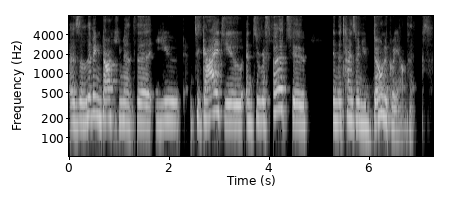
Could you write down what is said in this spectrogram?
as a living document that you to guide you and to refer to in the times when you don't agree on things.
